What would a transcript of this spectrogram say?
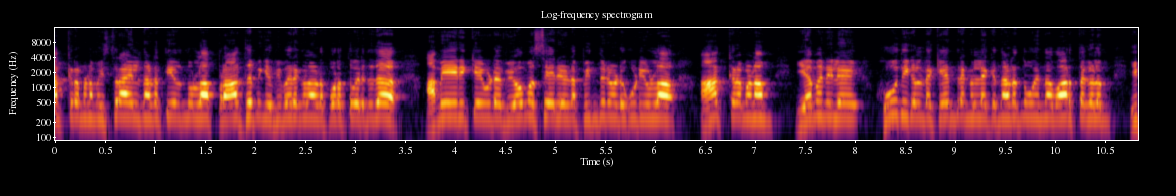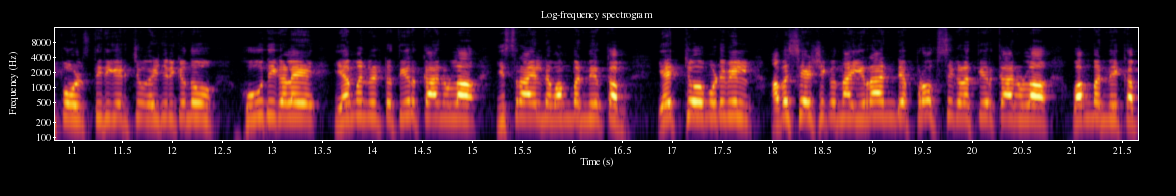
ആക്രമണം ഇസ്രായേൽ നടത്തിയതെന്നുള്ള പ്രാഥമിക വിവരങ്ങളാണ് പുറത്തു വരുന്നത്. അമേരിക്കയുടെ വ്യോമസേനയുടെ പിന്തുണയോട് കൂടിയുള്ള ആക്രമണം യമനിലെ ഹൂതികളുടെ കേന്ദ്രങ്ങളിലേക്ക് നടന്നു എന്ന വാർത്തകളും ഇപ്പോൾ സ്ഥിരീകരിച്ചു കഴിഞ്ഞിരിക്കുന്നു. ഹൂതികളെ യമനിലിട്ട് തീർക്കാനുള്ള ഇസ്രായേലിന്റെ വമ്പൻ നീക്കം. ഏറ്റവും ഒടുവിൽ അവശേഷിക്കുന്ന ഇറാന്റെ പ്രോക്സികളെ തീർക്കാനുള്ള വമ്പൻ നീക്കം.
